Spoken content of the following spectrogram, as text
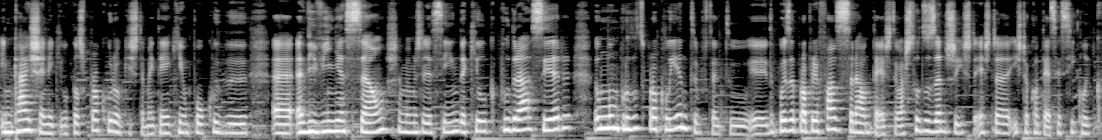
encaixem naquilo que eles procuram, que isto também tem aqui um pouco de adivinhação, chamemos-lhe assim, daquilo que poderá ser um um produto para o cliente. Portanto, eh, depois a própria fase será um teste. Eu acho que todos os anos isto, esta, isto acontece, é cíclico,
